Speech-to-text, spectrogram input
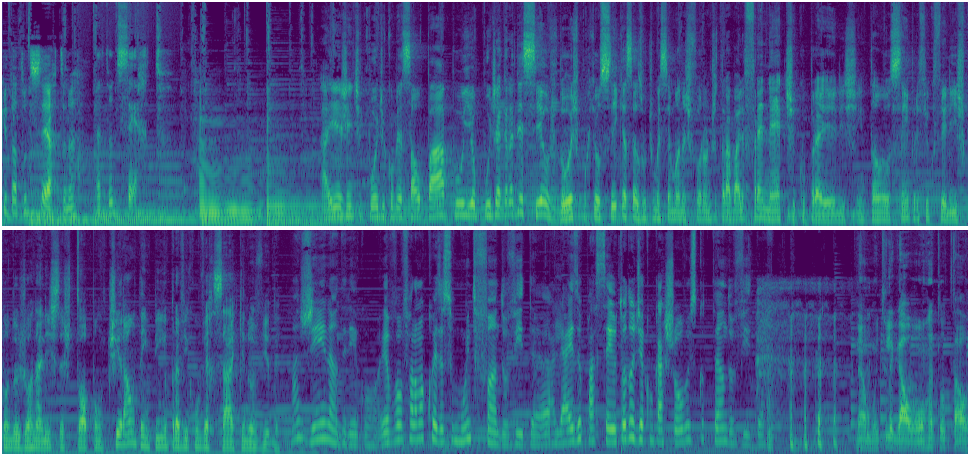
Que tá tudo certo, né? Tá tudo certo. Aí a gente pôde começar o papo e eu pude agradecer aos dois, porque eu sei que essas últimas semanas foram de trabalho frenético para eles, então eu sempre fico feliz quando os jornalistas topam tirar um tempinho para vir conversar aqui no Vida. Imagina, Rodrigo. Eu vou falar uma coisa, eu sou muito fã do Vida. Aliás, eu passeio todo dia com o cachorro escutando Vida. Não, muito legal, honra total.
